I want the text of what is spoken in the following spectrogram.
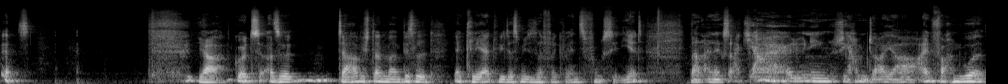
ja, gut, also da habe ich dann mal ein bisschen erklärt, wie das mit dieser Frequenz funktioniert. Dann hat einer gesagt, ja, Herr Lüning, Sie haben da ja einfach nur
